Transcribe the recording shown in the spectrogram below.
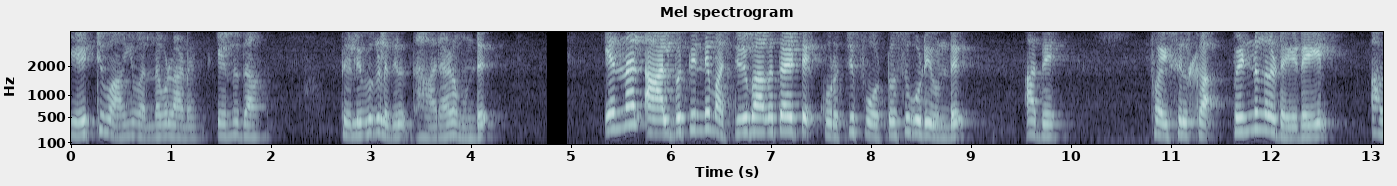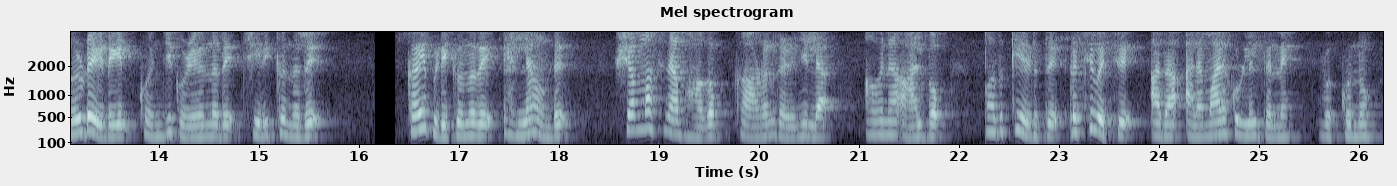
ഏറ്റുവാങ്ങി വന്നവളാണ് എന്നതാ തെളിവുകൾ ഇതിൽ ധാരാളമുണ്ട്. എന്നാൽ ആൽബത്തിന്റെ മറ്റൊരു ഭാഗത്തായിട്ട് കുറച്ച് ഫോട്ടോസ് കൂടിയുണ്ട്. അതെ ഫൈസൽക്ക പെണ്ണുങ്ങളുടെ ഇടയിൽ അവരുടെ ഇടയിൽ കൊഞ്ചി കുഴയുന്നത് ചിരിക്കുന്നത് കൈ പിടിക്കുന്നത് എല്ലാം ഉണ്ട്. ഷമ്മാസിന് ആ ഭാഗം കാണാൻ കഴിഞ്ഞില്ല. അവൻ ആ ആൽബം പതുക്കെ എടുത്ത് അടച്ചു വെച്ച് അതാ അലമാരക്കുള്ളിൽ തന്നെ വെക്കുന്നു.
